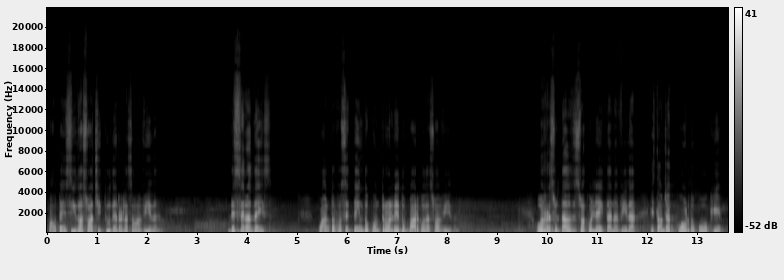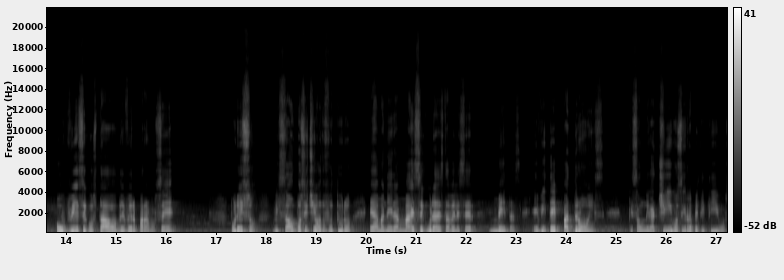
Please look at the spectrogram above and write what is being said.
Qual tem sido a sua atitude em relação à vida? De 0 a 10, quanto você tem do controle do barco da sua vida? Os resultados de sua colheita na vida estão de acordo com o que houvesse gostado de ver para você? Por isso, visão positiva do futuro é a maneira mais segura de estabelecer metas. Evite padrões que são negativos e repetitivos.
